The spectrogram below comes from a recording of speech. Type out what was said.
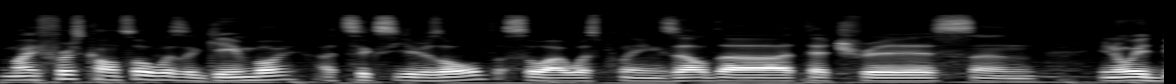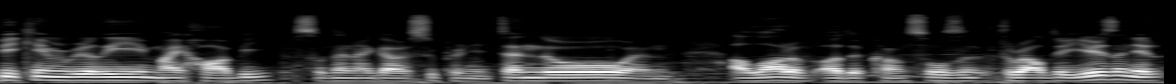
My first console was a Game Boy at six years old, so I was playing Zelda, Tetris, and you know, it became really my hobby. So then I got a Super Nintendo and a lot of other consoles throughout the years, and it,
